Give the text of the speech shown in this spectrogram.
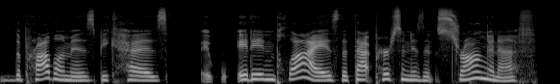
the problem is because it, it implies that that person isn't strong enough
